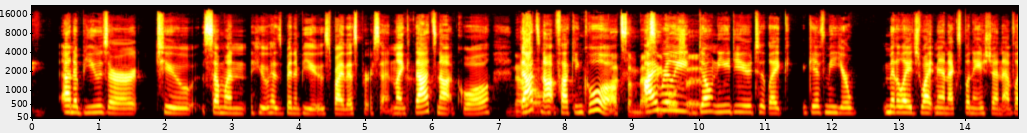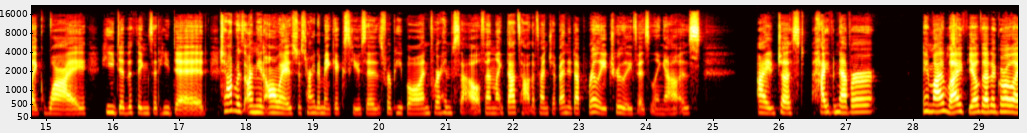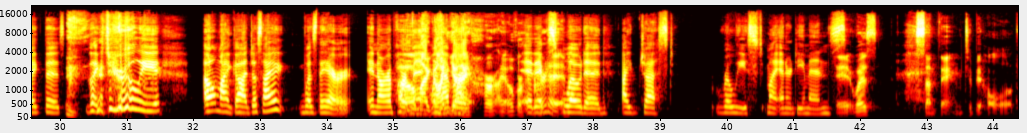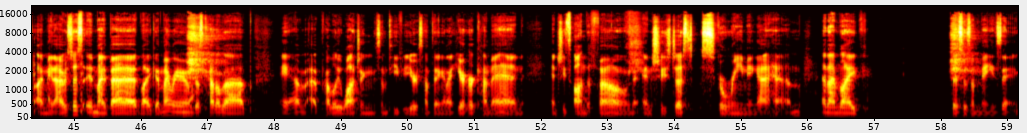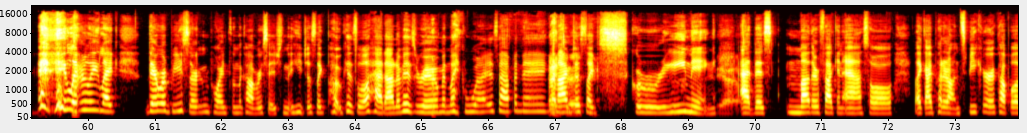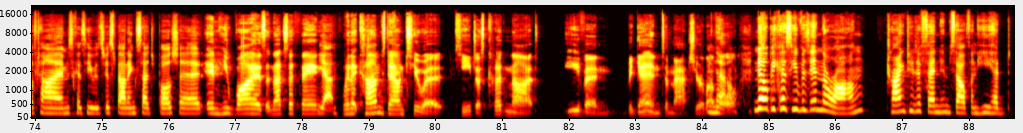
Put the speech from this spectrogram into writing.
an abuser to someone who has been abused by this person. Like that's not cool. That's not fucking cool. That's some I really bullshit. don't need you to like give me your middle-aged white man explanation of like why he did the things that he did. Chad was I mean always just trying to make excuses for people and for himself and like that's how the friendship ended up really truly fizzling out is I just I've never in my life yelled at a girl like this. Like truly oh my god, Josiah was there in our apartment Oh my god! Yeah, I heard. I overheard it it. exploded. I just released my inner demons. It was something to behold. I mean, I was just in my bed, like in my room, just cuddled up, and uh, probably watching some TV or something, and I hear her come in, and she's on the phone, and she's just screaming at him, and I'm like, "This is amazing." he literally like there would be certain points in the conversation that he just like poke his little head out of his room and like what is happening and i'm just like screaming Yeah. at this motherfucking asshole like i put it on speaker a couple of times because he was just spouting such bullshit And he was, and that's the thing. Yeah. When it comes down to it, he just could not even begin to match your level. No. No, because he was in the wrong, trying to defend himself when he had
